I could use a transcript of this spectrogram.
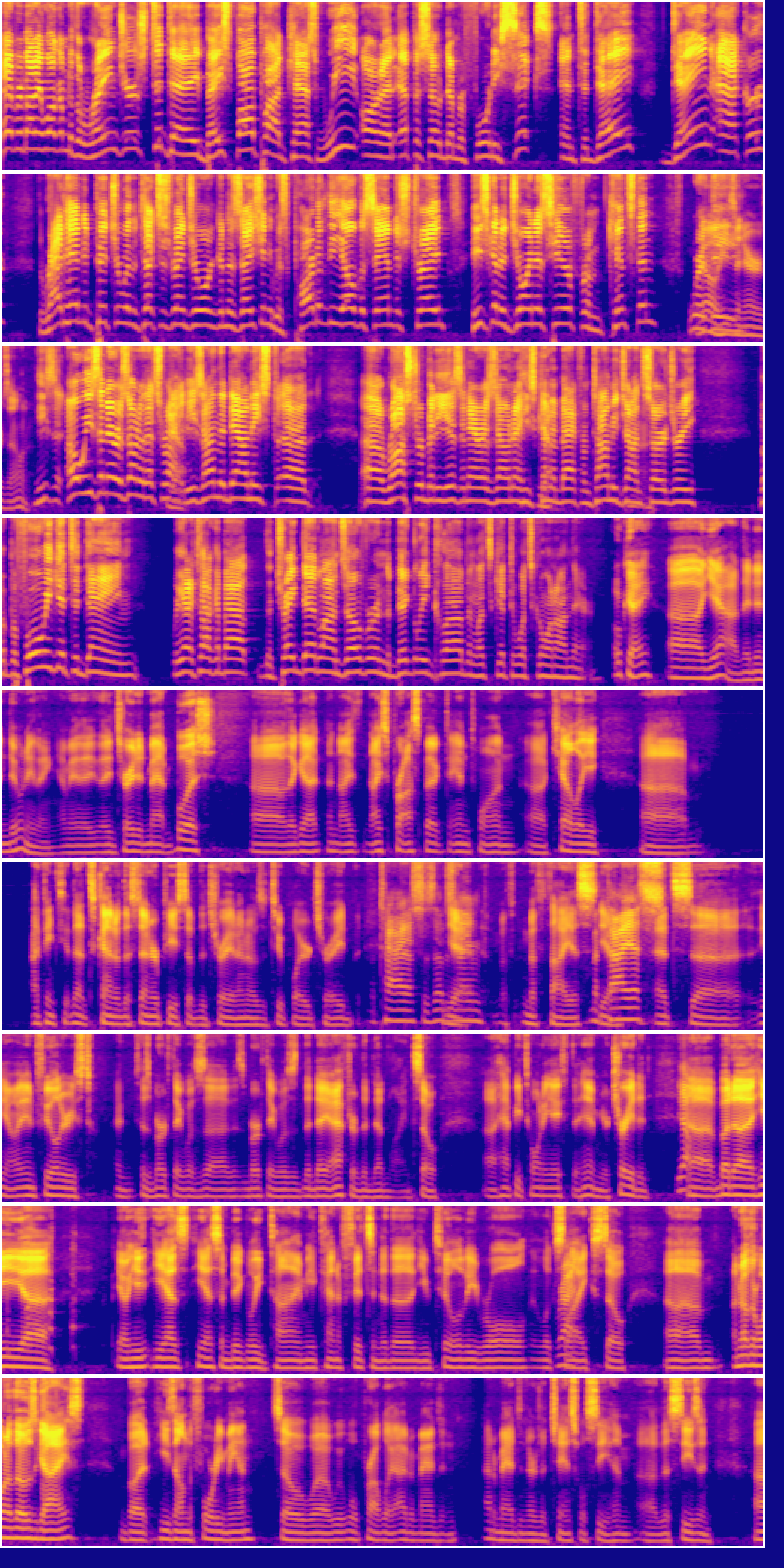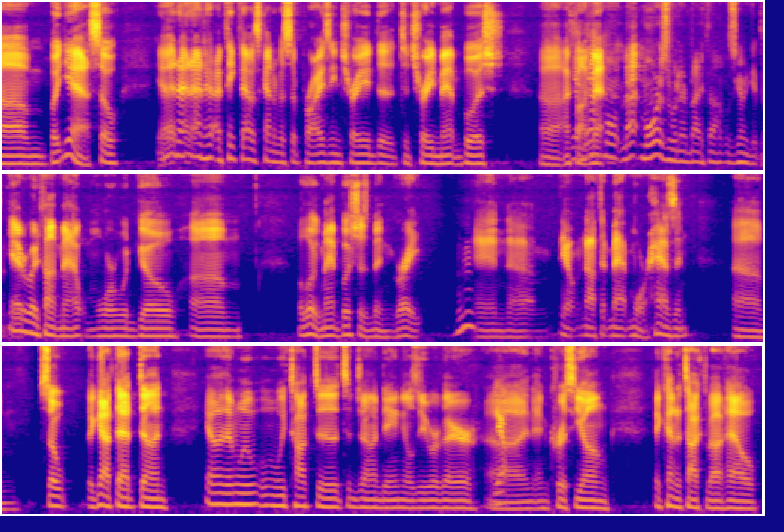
Hey, everybody, welcome to the Rangers Today Baseball Podcast. We are at episode number 46, and today, Dane Acker, the right handed pitcher with the Texas Ranger organization, he was part of the Elvis Andrus trade. He's going to join us here from Kinston. Where no, the, he's in Arizona. He's Oh, he's in Arizona. That's right. Yeah. He's on the Down East uh, uh, roster, but he is in Arizona. He's coming back from Tommy John surgery. But before we get to Dane, we got to talk about the trade deadline's over in the big league club, and let's get to what's going on there. Okay. Uh, yeah, they didn't do anything. I mean, they, they traded Matt Bush. Uh, they got a nice nice prospect, Antoine uh, Kelly. Um, I think that's kind of the centerpiece of the trade. I know it was a two player trade, but Mathias is that his yeah, name? Mathias. Mathias. Yeah, that's uh, you know infielder. He's, his birthday was uh, his birthday was the day after the deadline. So uh, happy 28th to him. You're traded. Yeah. Uh, but uh, he you know, he, he has he has some big league time. He kind of fits into the utility role. It looks right. like so. Um, another one of those guys, but he's on the 40 man. So uh, we will probably, I'd imagine, I'd imagine there's a chance we'll see him uh, this season. Um, but yeah, so yeah, and, and, I think that was kind of a surprising trade to, to trade Matt Bush. Uh, I yeah, thought Matt, Matt, Moore, Matt Moore is what everybody thought was going to get. Yeah, everybody thought Matt Moore would go. Um, but look, Matt Bush has been great, mm-hmm. and um, you know, not that Matt Moore hasn't. Um, so they got that done. You know, and then when we talked to, to Jon Daniels, you were there, uh, yep. and, and Chris Young, they kind of talked about how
